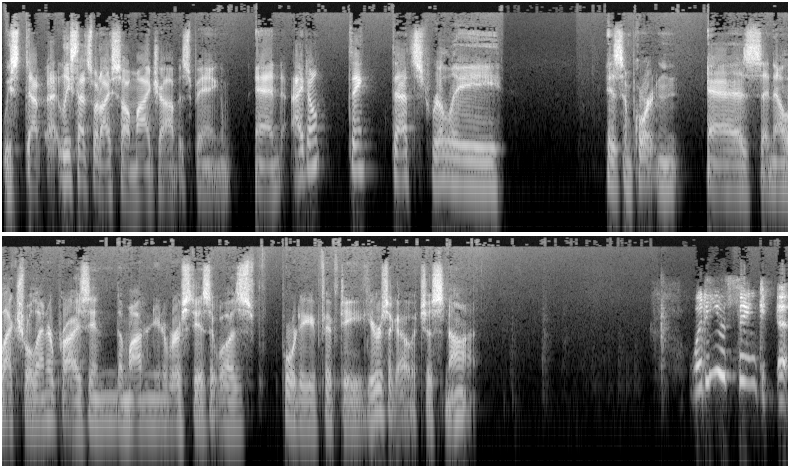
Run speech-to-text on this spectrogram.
We that, at least that's what I saw my job as being, and I don't think that's really as important as an intellectual enterprise in the modern university as it was 40 50 years ago it's just not what do you think uh,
